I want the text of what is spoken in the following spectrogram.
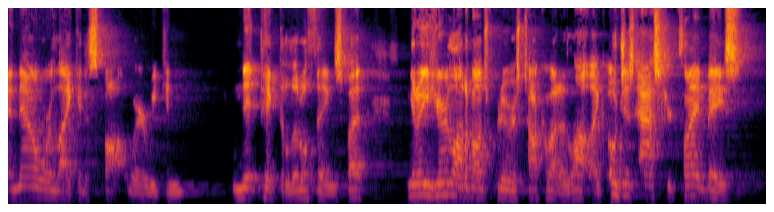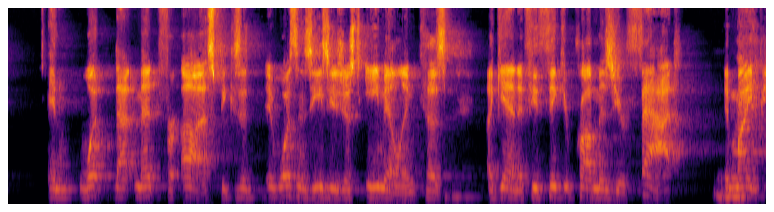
And now we're like at a spot where we can nitpick the little things. But you know, you hear a lot of entrepreneurs talk about it a lot, like, oh, just ask your client base. And what that meant for us, because it, it wasn't as easy as just emailing, because again, if you think your problem is you're fat, it might be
